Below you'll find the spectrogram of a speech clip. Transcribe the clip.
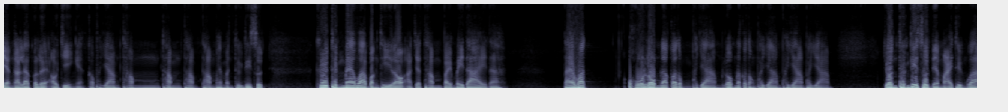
อย่างนั้นแล้วก็เลยเอาจริงไงก็พยายามทำทำทำทำให้มันถึงที่สุด คือถึงแม้ว่าบางทีเราอาจจะทำไปไม่ได้นะ แต่ว่าโอ้โหล้มแล้วก็ต้องพยายาม ล้มแล้วก็ต้องพยายามพยายามพยายาม จนถึงที่สุดเนี่ยหมายถึงว่า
